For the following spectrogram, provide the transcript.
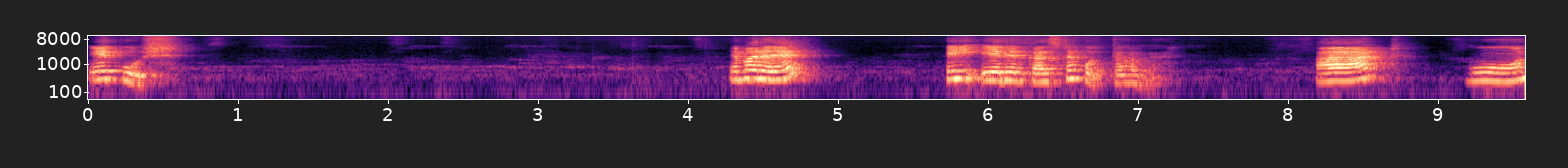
একুশ। এবারে এই এর এর কাজটা করতে হবে। আট, গুণ,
